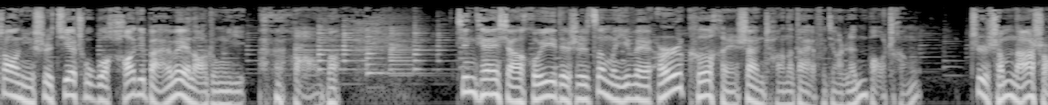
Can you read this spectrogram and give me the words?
赵女士接触过好几百位老中医，好嘛？今天想回忆的是这么一位儿科很擅长的大夫，叫任宝成，治什么拿手？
